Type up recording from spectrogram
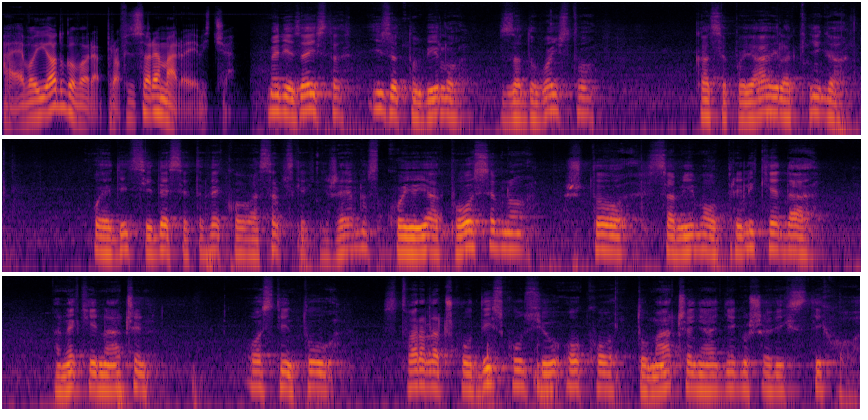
A evo i odgovora profesora Marojevića. Meni je zaista izuzetno bilo zadovoljstvo kad se pojavila knjiga u ediciji 10 vekova srpske književnosti, koju ja posebno što sam imao prilike da na neki način ostim tu stvaralačku diskusiju oko tumačenja njegoševih stihova.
